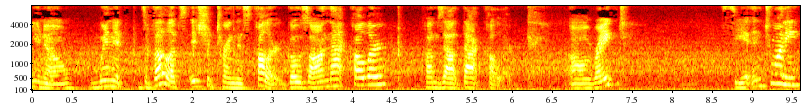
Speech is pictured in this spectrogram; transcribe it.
you know, when it develops, it should turn this color. It goes on that color, comes out that color. All right. See you in 20.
